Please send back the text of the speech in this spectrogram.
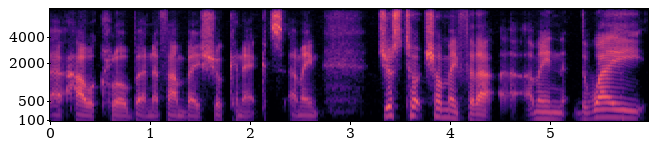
uh, how a club and a fan base should connect. I mean, just touch on me for that. I mean, the way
